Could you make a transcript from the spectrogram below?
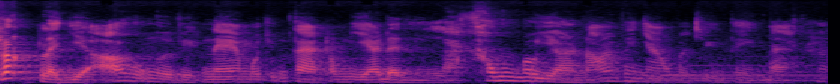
rất là dở của người Việt Nam, của chúng ta trong gia đình là không bao giờ nói với nhau về chuyện tiền bạc hết.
